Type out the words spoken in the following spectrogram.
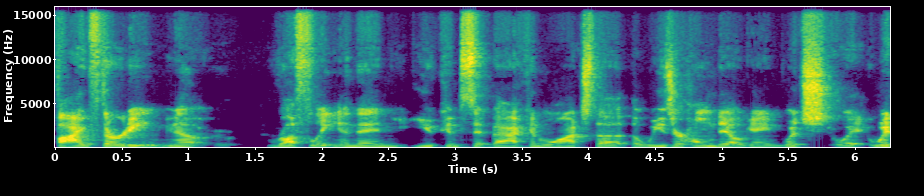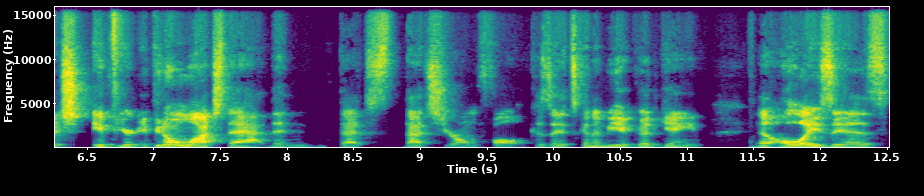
5:30, you know, roughly, and then you can sit back and watch the the Weiser Homedale game. Which which if you're if you don't watch that, then that's that's your own fault because it's going to be a good game. It always is,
